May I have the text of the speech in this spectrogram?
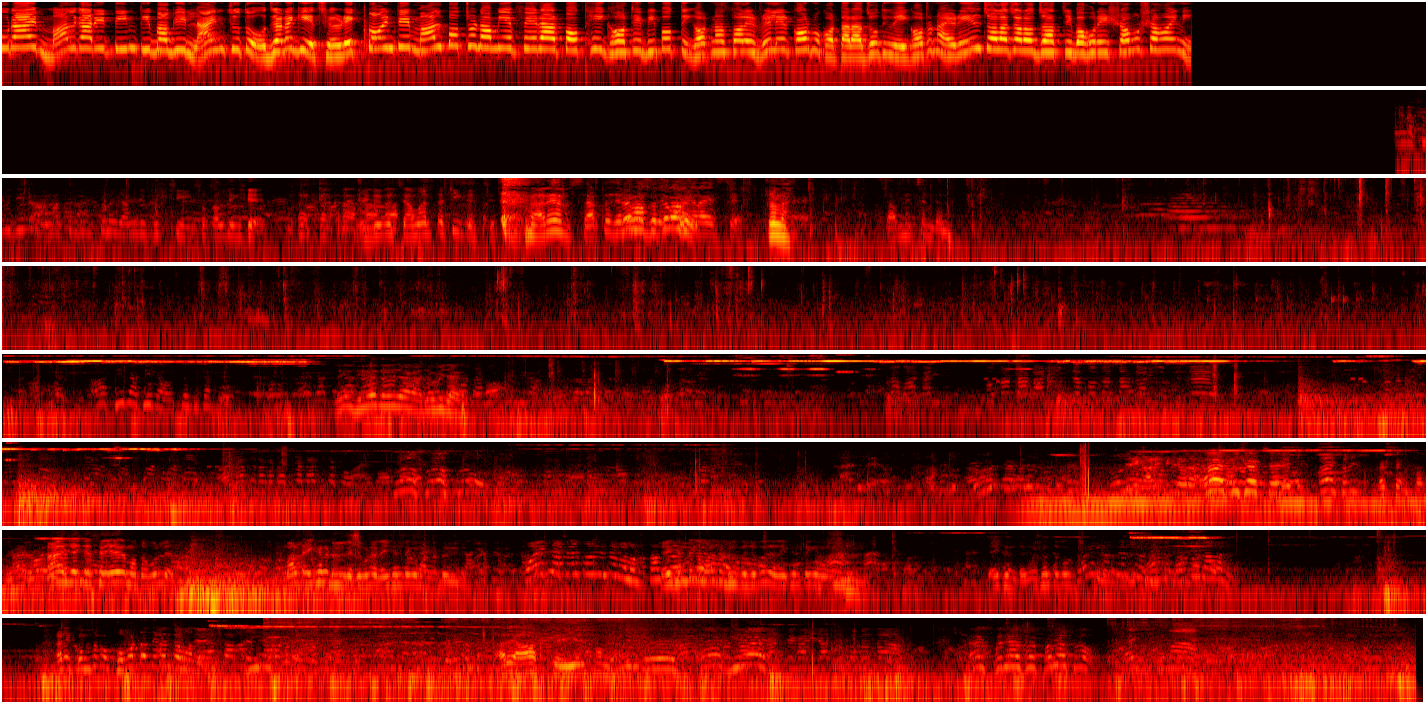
পাঁশকুড়ায় মালগাড়ির তিনটি বগি লাইনচ্যুত। জানা গিয়েছে রেক পয়েন্টে মালপত্র নামিয়ে ফেরার পথেই ঘটে বিপত্তি। ঘটনাস্থলে রেলের কর্মকর্তারা, যদিও এই ঘটনায় রেল চলাচল যাত্রী বহনের সমস্যা হয়নি। ছবি দিয়ে দাও আমার ছবির পিছনে যে আমি যে ঘুরছি সকাল থেকে। ভিডিও করছে আমারটা কি করছে আরে স্যার তো জেনে চলো। চলো। চাপ নিচ্ছেন কেন? लेकिन धीरे धीरे जाएगा जो भी जाएगा হ্যাঁ এই যে- যে সে এর মতো বললেন মালটা এখানে ঢুকে গেছে বললেন এইখান থেকে মালটা ঢুকে গেছে। এইখান থেকে মালটা ঢুকে গেছে বুঝলেন এইখান থেকে মালটা ঢুকে গেছে। এইখান থেকে ওইখান থেকে আরে কমসে কম খবরটা দেবেন তো আমাদের। আরে আসছে এরকম সোজা আসো সোজা আসো।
